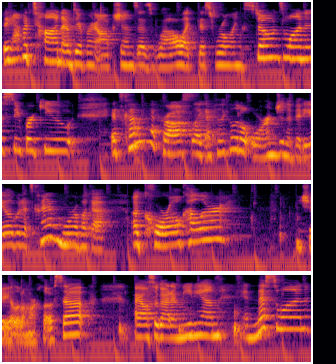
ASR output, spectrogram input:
They have a ton of different options as well. Like this Rolling Stones one is super cute. It's coming across like, I feel like a little orange in the video, but it's kind of more of like a, a coral color. Let me show you a little more close up. I also got a medium in this one.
